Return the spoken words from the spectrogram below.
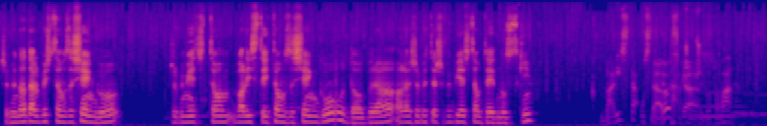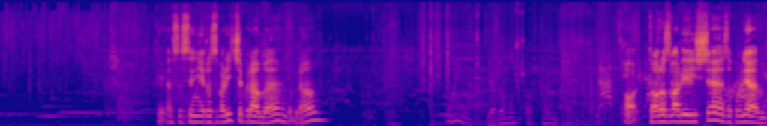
Żeby nadal być tam w zasięgu. Żeby mieć tą balistę i tą w zasięgu. Dobra, ale żeby też wybijać tam te jednostki. Balista ustawia przygotowana. Okej, asesyni, rozwalicie bramę, dobra. Wiadomość od kalifa. O, to rozwaliliście? Zapomniałem.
